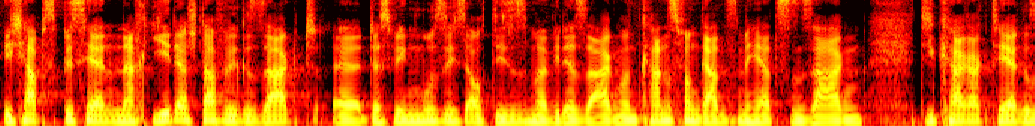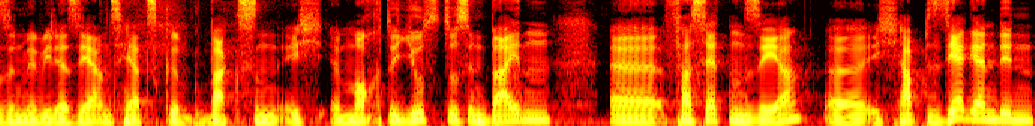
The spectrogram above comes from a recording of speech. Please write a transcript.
Ich habe es bisher nach jeder Staffel gesagt, äh, deswegen muss ich es auch dieses Mal wieder sagen und kann es von ganzem Herzen sagen. Die Charaktere sind mir wieder sehr ans Herz gewachsen. Ich äh, mochte Justus in beiden äh, Facetten sehr. Äh, ich habe sehr gern den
